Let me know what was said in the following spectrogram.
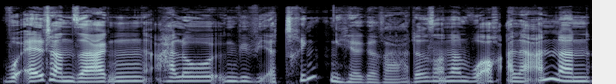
wo Eltern sagen, hallo, irgendwie wir ertrinken hier gerade, sondern wo auch alle anderen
